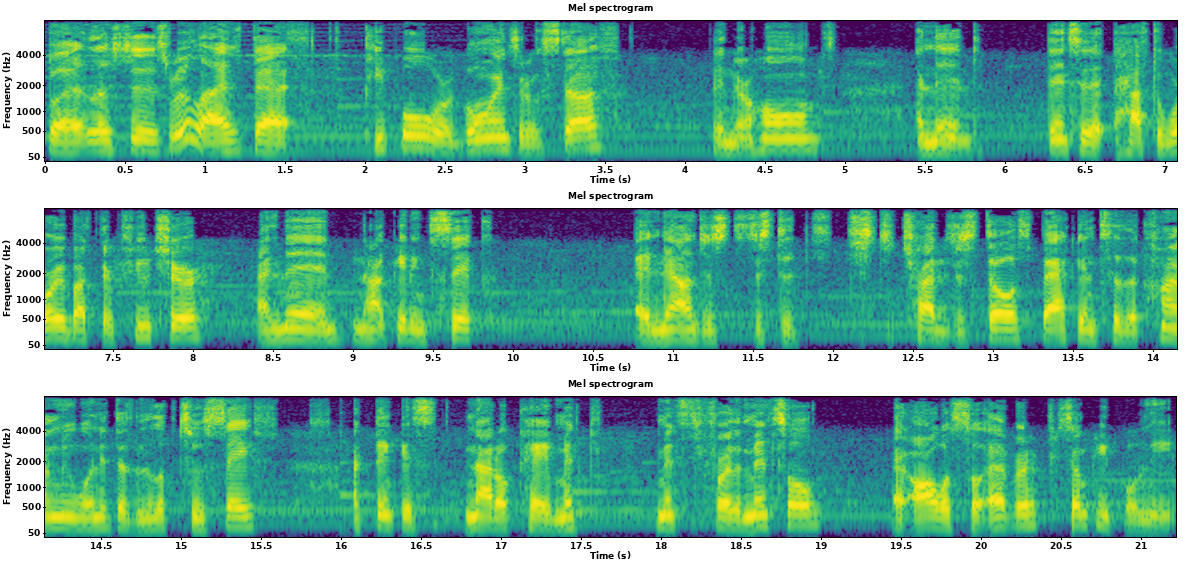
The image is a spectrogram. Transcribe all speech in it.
But let's just realize that people were going through stuff in their homes and then then to have to worry about their future and then not getting sick and now just just to just to try to just throw us back into the economy when it doesn't look too safe. I think it's not okay for the mental at all whatsoever. Some people need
